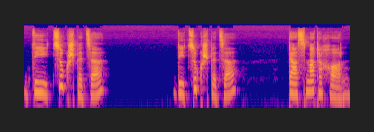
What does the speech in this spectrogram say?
die Zugspitze, die Zugspitze, das Matterhorn,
